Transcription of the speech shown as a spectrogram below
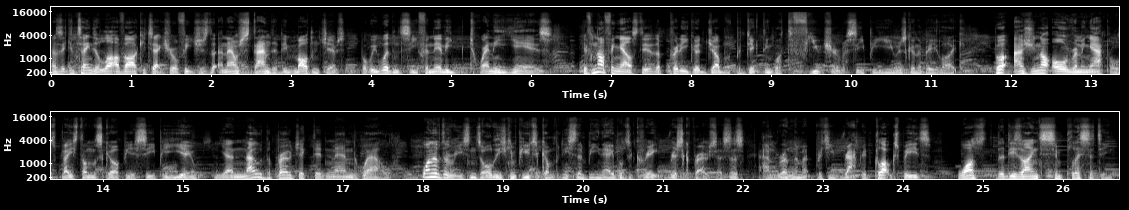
as it contains a lot of architectural features that are now standard in modern chips, but we wouldn't see for nearly 20 years. If nothing else, they did a pretty good job of predicting what the future of a CPU was going to be like. But as you're not all running apples based on the Scorpius CPU, you know the project didn't end well. One of the reasons all these computer companies have been able to create RISC processors and run them at pretty rapid clock speeds was the design's simplicity.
